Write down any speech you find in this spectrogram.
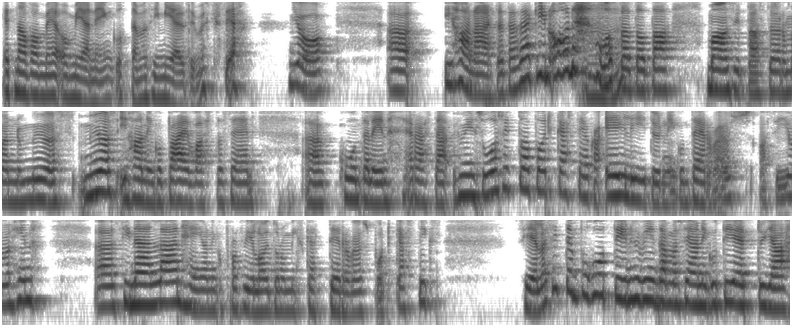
että nämä on vaan meidän omia niin kuin, tämmöisiä mieltymyksiä. Joo. Äh, ihanaa, että tätäkin on, mm-hmm. mutta tota, mä oon sitten taas törmännyt myös, myös ihan niin päinvastaiseen. Äh, kuuntelin erästä hyvin suosittua podcastia, joka ei liity niin kuin terveysasioihin äh, sinällään. He ei ole niin kuin profiloitunut miksikään terveyspodcastiksi. Siellä sitten puhuttiin hyvin tämmöisiä niin kuin tiettyjä, äh,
